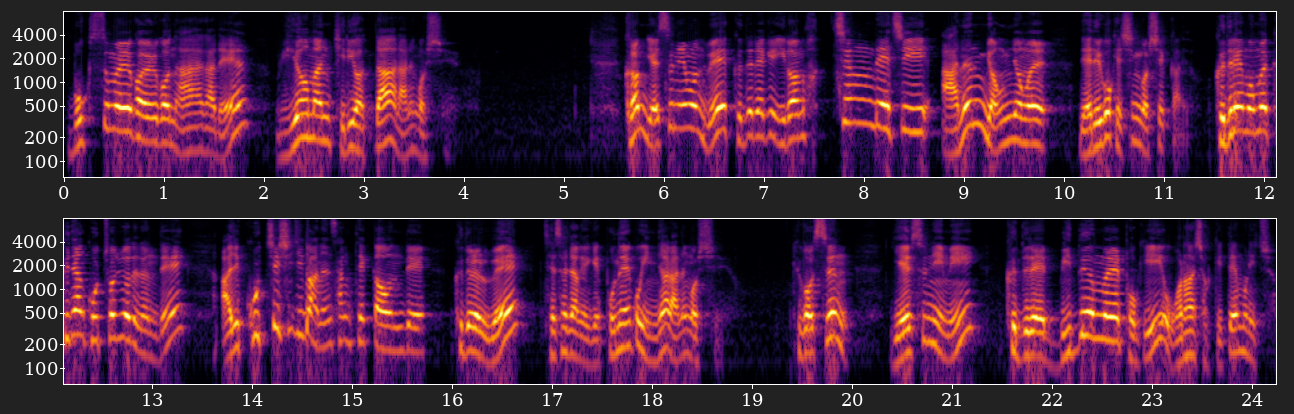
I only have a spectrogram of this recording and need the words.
목숨을 걸고 나아가 될 위험한 길이었다라는 것이에요. 그럼 예수님은 왜 그들에게 이런 확증되지 않은 명령을 내리고 계신 것일까요? 그들의 몸을 그냥 고쳐줘야 되는데 아직 고치시지도 않은 상태 가운데 그들을 왜 제사장에게 보내고 있냐라는 것이에요. 그것은 예수님이 그들의 믿음을 보기 원하셨기 때문이죠.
